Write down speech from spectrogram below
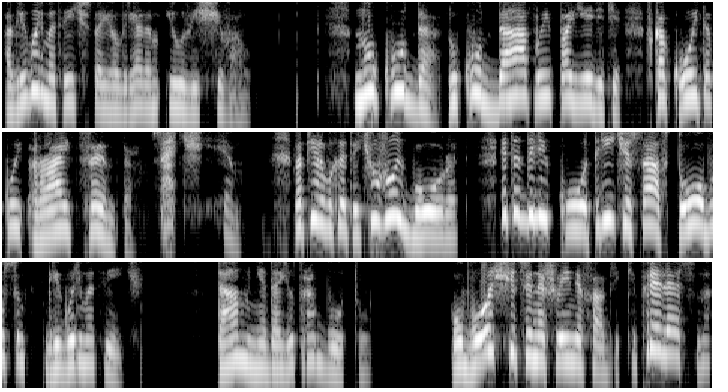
а Григорий Матвеевич стоял рядом и увещевал. — Ну куда, ну куда вы поедете? В какой такой райцентр? Зачем? Во-первых, это чужой город, это далеко, три часа автобусом. Григорий Матвеевич, там мне дают работу. Уборщицы на швейной фабрике. Прелестно.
